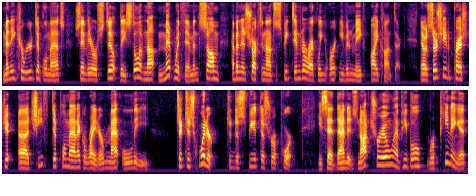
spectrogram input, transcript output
Many career diplomats say they are still they still have not met with him, and some have been instructed not to speak to him directly or even make eye contact. Now, Associated Press uh, chief diplomatic writer Matt Lee took to Twitter to dispute this report. He said that is not true, and people repeating it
